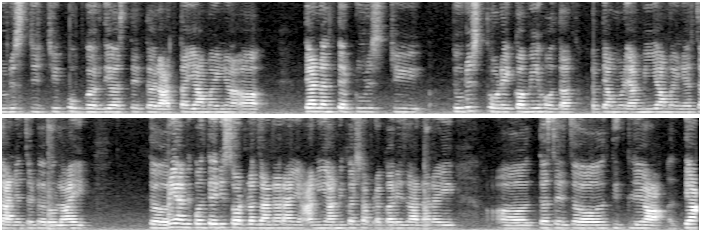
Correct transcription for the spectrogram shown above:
टुरिस्टची खूप गर्दी असते तर आता या महिन्या त्यानंतर टुरिस्टची टुरिस्ट थोडे कमी होतात. तर त्यामुळे आम्ही या महिन्यात जाण्याचं ठरवलं आहे. तर आम्ही कोणत्या रिसॉर्टला जाणार आहे आणि आम्ही कशा प्रकारे जाणार आहे तसेच तिथल्या त्या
